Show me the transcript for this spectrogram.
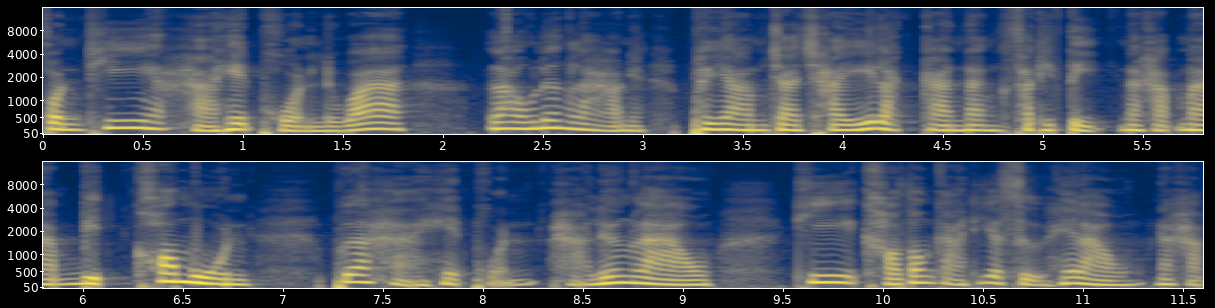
คนที่หาเหตุผลหรือว่าเล่าเรื่องราวเนี่ยพยายามจะใช้หลักการทางสถิตินะครับมาบิดข้อมูลเพื่อหาเหตุผลหาเรื่องราวที่เขาต้องการที่จะสื่อให้เรานะครับ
